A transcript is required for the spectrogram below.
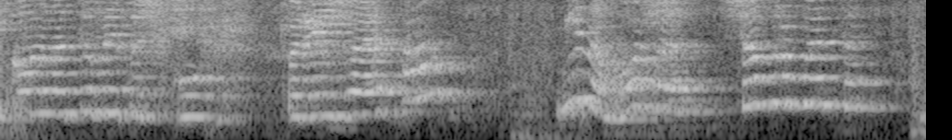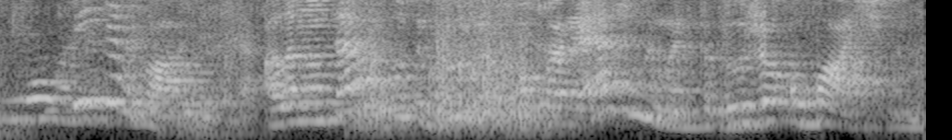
І коли на цю ниточку переїжджає там, міна може що зробити? Підірватися. Але нам треба бути дуже обережними та дуже обачними.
